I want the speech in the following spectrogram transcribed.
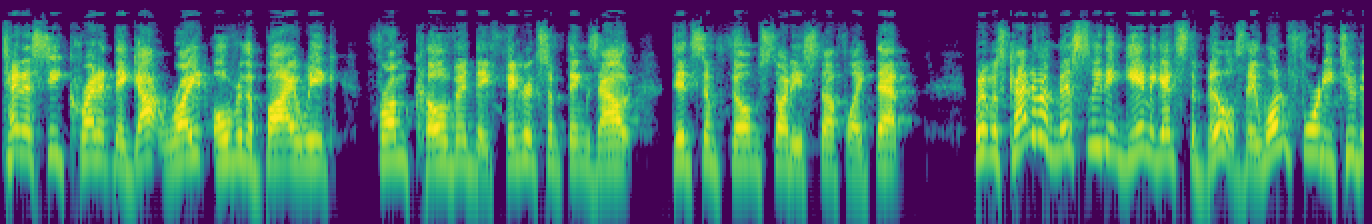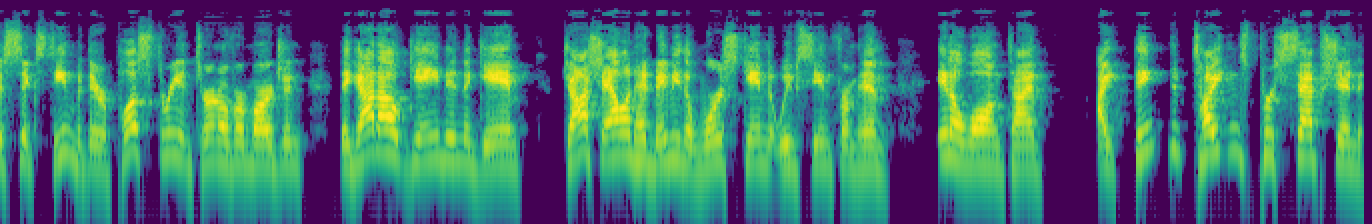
Tennessee credit. They got right over the bye week from COVID. They figured some things out, did some film study stuff like that. But it was kind of a misleading game against the Bills. They won 42 to 16, but they were plus three in turnover margin. They got outgained in the game. Josh Allen had maybe the worst game that we've seen from him in a long time. I think the Titans' perception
